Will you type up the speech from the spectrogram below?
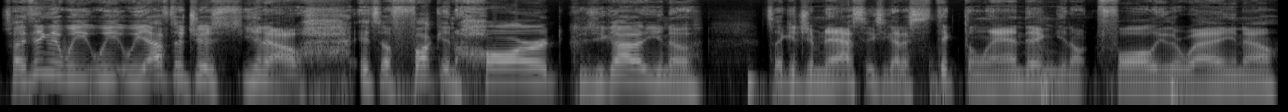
So I think that we we we have to just, you know, it's a fucking hard because you gotta, you know, it's like a gymnastics, you gotta stick the landing. You don't fall either way, you know.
